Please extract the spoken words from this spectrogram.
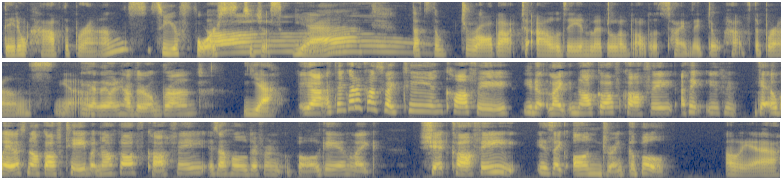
they don't have the brands, so you're forced to just yeah. That's the oh. drawback to Aldi and Lidl a lot of the time. They don't have the brands. Yeah, yeah, they only have their own brand. Yeah. Yeah, I think when it comes to like tea and coffee, you know, like knockoff coffee, I think you could get away with knockoff tea, but knockoff coffee is a whole different ball game. Like shit coffee is like undrinkable. Oh yeah.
